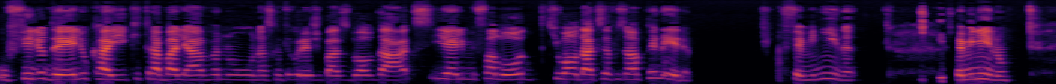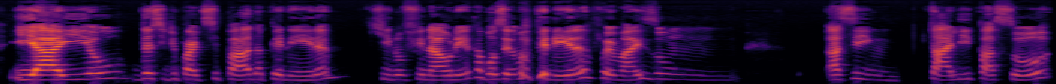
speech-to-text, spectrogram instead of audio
o filho dele, o Kaique, trabalhava no, nas categorias de base do Aldax, e aí ele me falou que o Aldax ia fazer uma peneira feminina, feminino. E aí eu decidi participar da peneira, que no final nem acabou sendo uma peneira, foi mais um. Assim, tá ali, passou.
